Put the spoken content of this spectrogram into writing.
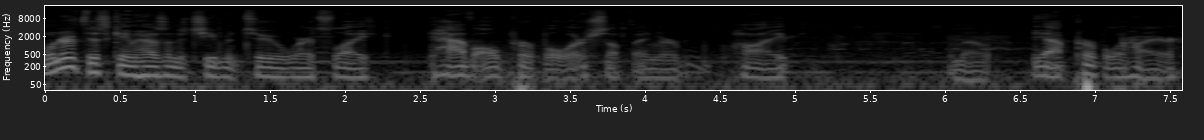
I wonder if this game has an achievement too, where it's like, have all purple or something, or high amount. Yeah, purple or higher.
